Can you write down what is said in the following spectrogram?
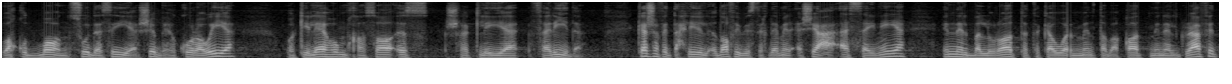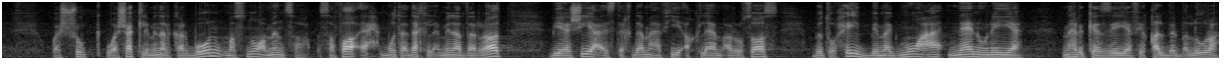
وقضبان سداسية شبه كروية وكلاهم خصائص شكلية فريدة. كشف التحليل الإضافي باستخدام الأشعة السينية إن البلورات تتكون من طبقات من الجرافيت وشكل من الكربون مصنوع من صفائح متداخلة من الذرات بيشيع استخدامها في أقلام الرصاص بتحيط بمجموعة نانونية مركزية في قلب البلورة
